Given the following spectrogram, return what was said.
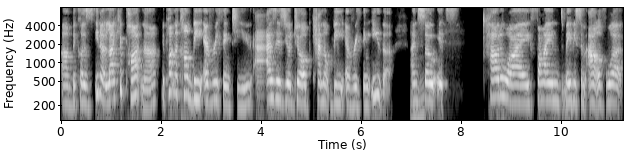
Um, because you know like your partner your partner can't be everything to you as is your job cannot be everything either mm-hmm. and so it's how do I find maybe some out of work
